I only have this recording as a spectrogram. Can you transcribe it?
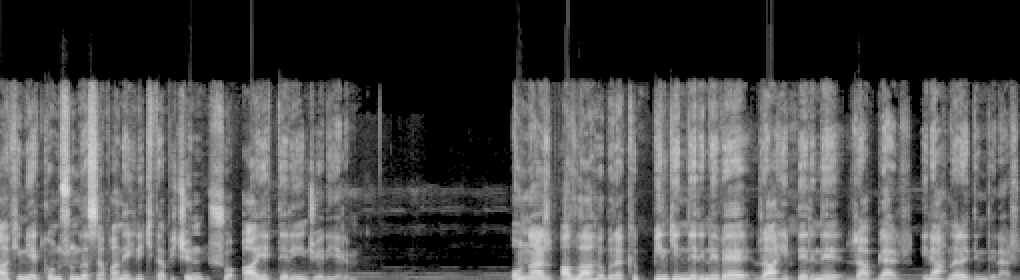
hakimiyet konusunda sapan ehli kitap için şu ayetleri inceleyelim. Onlar Allah'ı bırakıp bilginlerini ve rahiplerini Rabler, ilahlar edindiler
